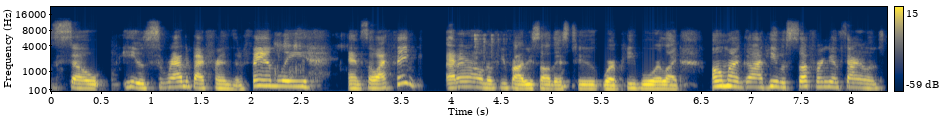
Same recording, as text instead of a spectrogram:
So he was surrounded by friends and family. And so I think and I don't know if you probably saw this too, where people were like, "Oh my God, he was suffering in silence."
